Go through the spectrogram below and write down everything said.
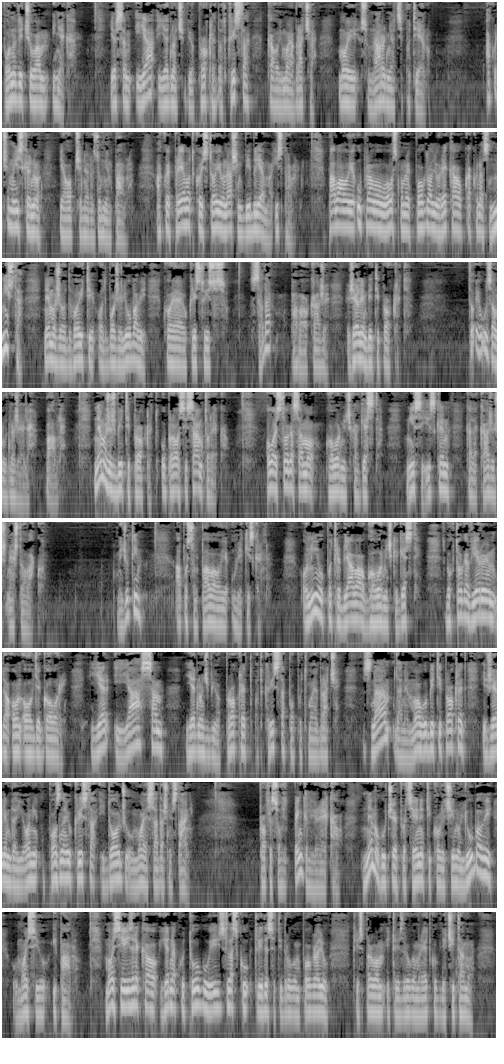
ponudit ću vam i njega. Jer sam i ja jednoć bio proklet od Krista, kao i moja braća, moji su narodnjaci po tijelu. Ako ćemo iskreno, ja uopće ne razumijem Pavla. Ako je prevod koji stoji u našim Biblijama ispravan, Pavao je upravo u osmome poglavlju rekao kako nas ništa ne može odvojiti od Bože ljubavi koja je u Kristu Isusu. Sada Pavao kaže, želim biti proklet. To je uzaludna želja, Pavle. Ne možeš biti proklet, upravo si sam to rekao. Ovo je stoga samo govornička gesta. Nisi iskren kada kažeš nešto ovako. Međutim, apostol Pavao je uvijek iskren. On nije upotrebljavao govorničke geste. Zbog toga vjerujem da on ovdje govori. Jer i ja sam jednoć bio proklet od Krista poput moje braće. Znam da ne mogu biti proklet i želim da i oni upoznaju Krista i dođu u moje sadašnje stanje. Profesor Bengel je rekao, nemoguće je procijeniti količinu ljubavi u Mojsiju i Pavlu. Moj si je izrekao jednaku tugu u izlasku 32. poglavlju, 31. i 32. redku gdje čitamo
